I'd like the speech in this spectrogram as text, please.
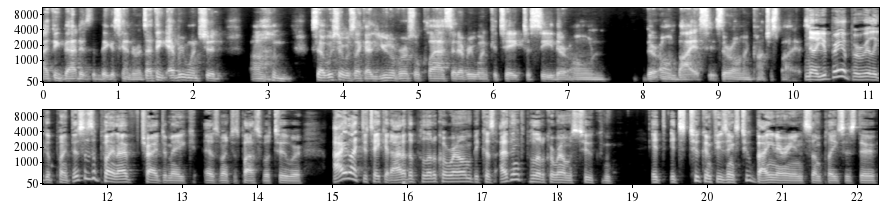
I think that is the biggest hindrance. I think everyone should. Um, so I wish there was like a universal class that everyone could take to see their own their own biases, their own unconscious bias. No, you bring up a really good point. This is a point I've tried to make as much as possible too, where I like to take it out of the political realm because I think the political realm is too it, it's too confusing. It's too binary in some places. There,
